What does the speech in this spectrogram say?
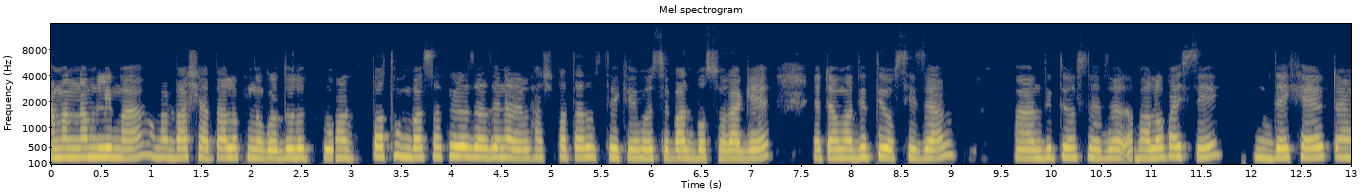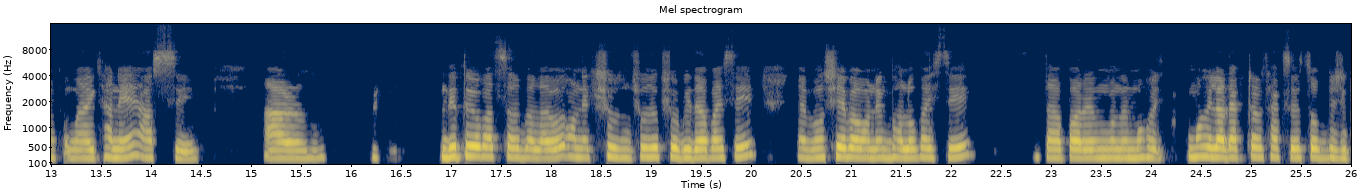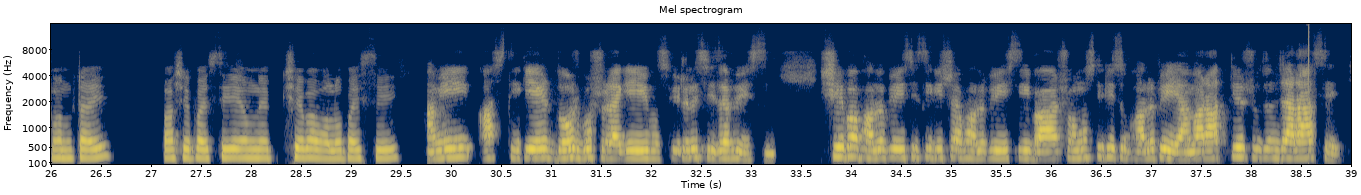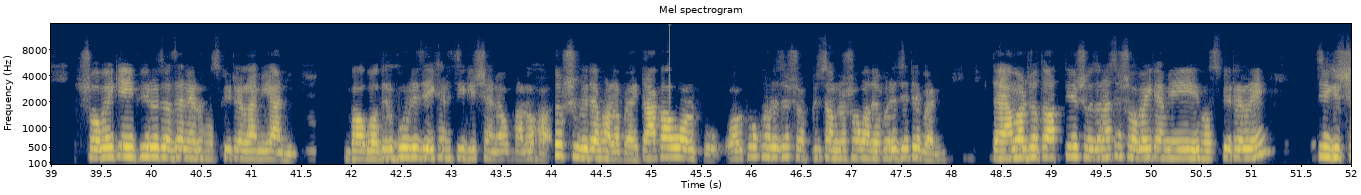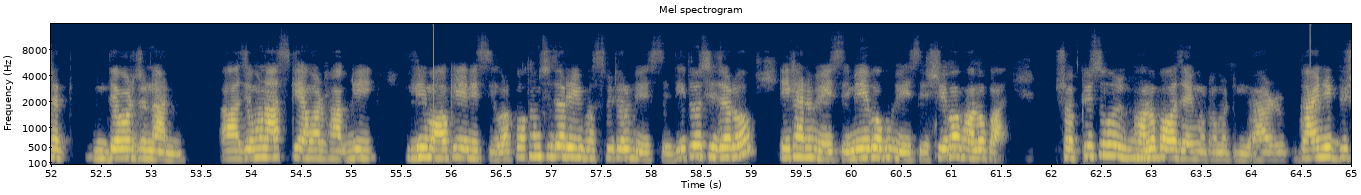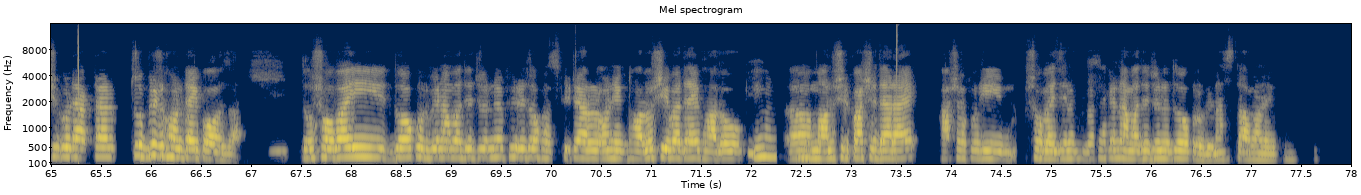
আমার নাম লিমা, আমার বাসা তালুকনগর, দৌলতপুর। আমার প্রথম বাচ্চা ফিরোজা জেনারেল হাসপাতাল থেকে হয়েছে পাঁচ বছর আগে। এটা আমার দ্বিতীয় সিজার। দ্বিতীয় সিজার ভালো পাইছি, দেখে এখানে আসছি। আর দ্বিতীয় বাচ্চার বেলায়ও অনেক সুযোগ সুবিধা পাইছি এবং সেবা অনেক ভালো পাইছি। তারপরে মানে মহি- মহিলা ডাক্তার থাকছে চব্বিশ ঘন্টায়। পাশে পাইছি, অনেক সেবা ভালো পাইছি। আমি আজ থেকে দশ বছর আগে হসপিটালে সিজার হয়েছি। সেবা ভালো পেয়েছি, চিকিৎসা ভালো পেয়েছি বা সমস্ত কিছু ভালো পেয়ে আমার আত্মীয় স্বজন যারা আছে, সবাইকে এই ফিরোজা জানের হসপিটাল আমি আনি। বা ওদের বলি যে এখানে চিকিৎসা নেওয়া ভালো হয়। সব সুবিধা ভালো পাই। টাকাও অল্প। অল্প খরচে সবকিছু আমরা সমাধান করে যেতে পারি। তাই আমার যত আত্মীয় স্বজন আছে, সবাইকে আমি এই হসপিটালে চিকিৎসা দেওয়ার জন্য আনি। যেমন আজকে আমার ভাগ্নি লিমাওকে এনেছি। ওর প্রথম সিজার এই হসপিটাল হয়েছে দ্বিতীয় সিজারও এখানে হয়েছে। মেয়ে বাবু হয়েছে। সেবা ভালো পায়। সবকিছু ভালো পাওয়া যায় মোটামুটি। আর গাইনিক বিশেষজ্ঞ ডাক্তার চব্বিশ ঘন্টায় পাওয়া যায়। তো সবাই দোয়া করবেন আমাদের জন্য। ফিরোজা হসপিটাল অনেক ভালো সেবা দেয়, ভালো মানুষের পাশে দাঁড়ায়। আশা করি সবাই যেন থাকেন। আমাদের জন্য দোয়া করবেন। আসসালামু আলাইকুম।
